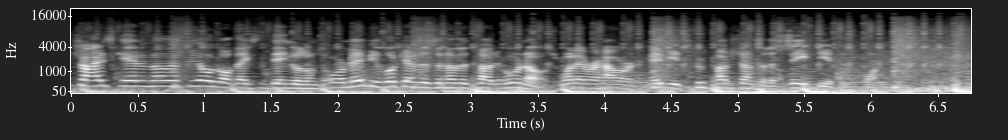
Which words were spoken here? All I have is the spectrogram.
Giants get another field goal thanks to Daniel Jones, or maybe look at it as another touch. Who knows? Whatever. Howard. maybe it's two touchdowns and a safety at this point.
